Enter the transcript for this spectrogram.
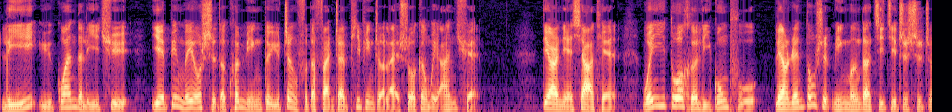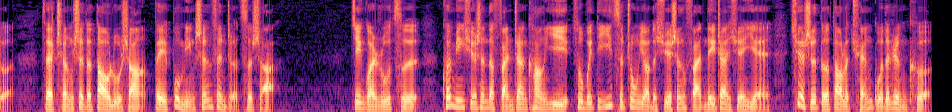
李与关的离去，也并没有使得昆明对于政府的反战批评者来说更为安全。第二年夏天，闻一多和李公朴两人都是民盟的积极支持者，在城市的道路上被不明身份者刺杀。尽管如此。昆明学生的反战抗议，作为第一次重要的学生反内战宣言，确实得到了全国的认可，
